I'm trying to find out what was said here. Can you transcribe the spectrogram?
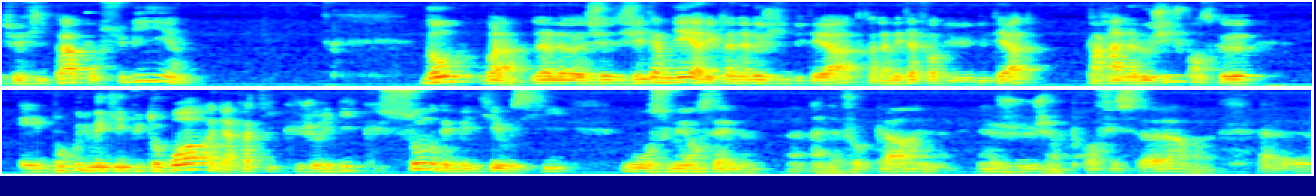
je vis pas pour subir. Donc voilà, j'ai terminé avec l'analogie du théâtre, la métaphore du, théâtre. Par analogie, je pense que et beaucoup de métiers du droit et de la pratique juridique sont des métiers aussi où on se met en scène. Un, avocat, un, juge, un professeur, euh,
